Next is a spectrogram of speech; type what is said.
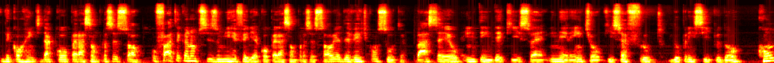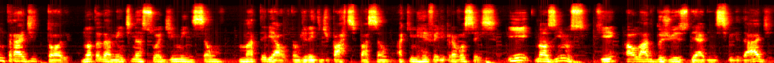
decorrente da cooperação processual. O fato é que eu não preciso me referir à cooperação processual e a dever de consulta. Basta eu entender que isso é inerente ou que isso é fruto do princípio do contraditório, notadamente na sua dimensão material, então direito de participação, a que me referi para vocês. E nós vimos que, ao lado do juízo de admissibilidade,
